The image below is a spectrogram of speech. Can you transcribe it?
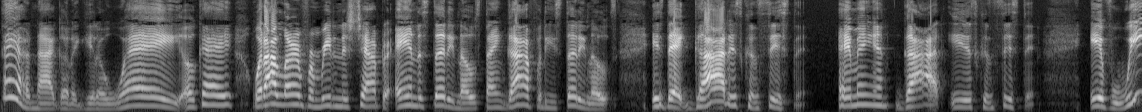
They are not going to get away, okay? What I learned from reading this chapter and the study notes, thank God for these study notes, is that God is consistent. Amen. God is consistent. If we,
